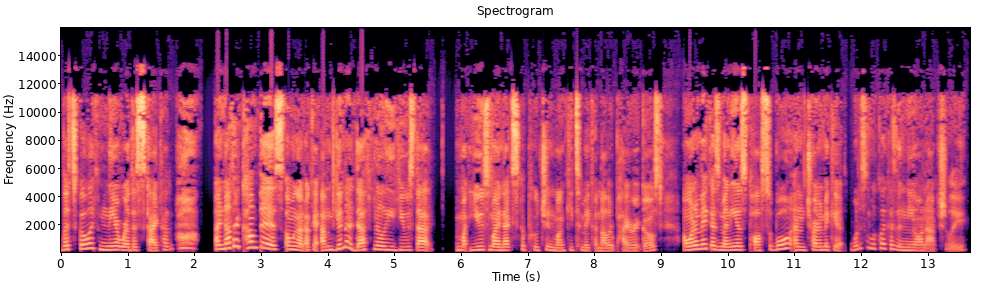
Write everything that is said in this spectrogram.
let's go like near where the sky comes. Another compass! Oh my god, okay, I'm gonna definitely use that, my, use my next capuchin monkey to make another pirate ghost. I want to make as many as possible and try to make it, what does it look like as a neon actually?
